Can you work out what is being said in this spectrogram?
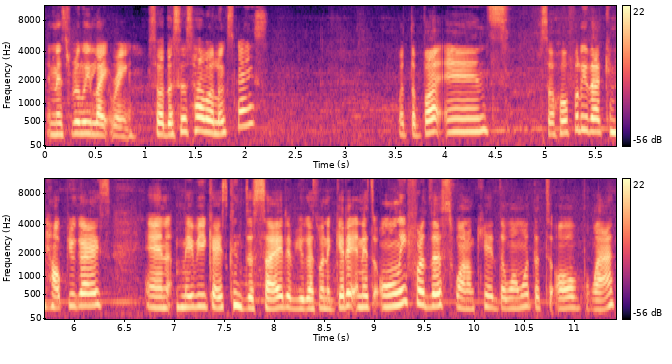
And it's really light rain. So this is how it looks, guys. With the buttons. So hopefully that can help you guys. And maybe you guys can decide if you guys want to get it. And it's only for this one, okay? The one with the all black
